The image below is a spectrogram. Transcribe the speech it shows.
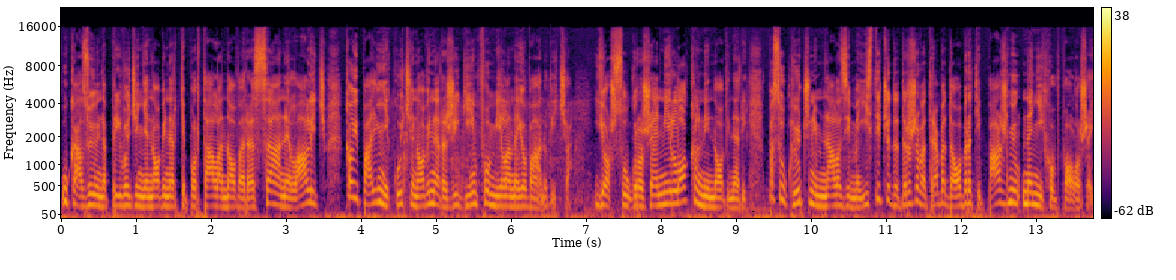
Ukazuju na privođenje novinarke portala Nova RS Ane Lalić, kao i paljenje kuće novinara Žig Info Milana Jovanovića. Još su ugroženi i lokalni novinari, pa se u ključnim nalazima ističe da država treba da obrati pažnju na njihov položaj.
